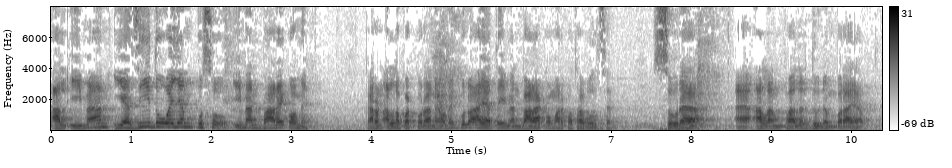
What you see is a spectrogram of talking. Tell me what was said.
আল ইমান ইয়াজিদ ওয়াইয়ান কুসো ইমান বাড়ে কমে। কারণ আল্লাপাক কোরআনে অনেকগুলো আয়াতে ইমান বাড়া কমার কথা বলছেন। সৌরা আল আনফালের দুই নম্বর আয়াত।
